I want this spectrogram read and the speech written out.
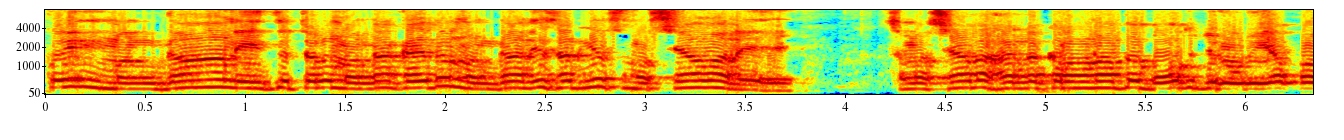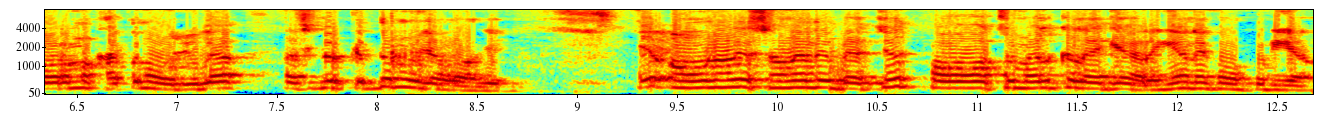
ਕੋਈ ਮੰਗਾਂ ਨਹੀਂ ਤੇ ਚਲੋ ਮੰਗਾਂ ਕਹਿ ਦੋ, ਮੰਗਾਂ ਨਹੀਂ, ਸਾਡੀਆਂ ਸਮੱਸਿਆਵਾਂ ਨੇ ਇਹ। ਸਮੱਸਿਆ ਦਾ ਹੱਲ ਕਰਾਉਣਾ ਤਾਂ ਬਹੁਤ ਜ਼ਰੂਰੀ ਆ, ਫਾਰਮ ਖਤਮ ਹੋ ਜਾਊਗਾ, ਅਸੀਂ ਫਿਰ ਕਿੱਧਰ ਨੂੰ ਜਾਵਾਂਗੇ? ਇਹ ਆਉਣ ਵਾਲੇ ਸਮੇਂ ਦੇ ਵਿੱਚ ਪੌਚ ਮਿਲਕ ਲੈ ਕੇ ਆ ਰਹੀਆਂ ਨੇ ਕੰਪਨੀਆਂ।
